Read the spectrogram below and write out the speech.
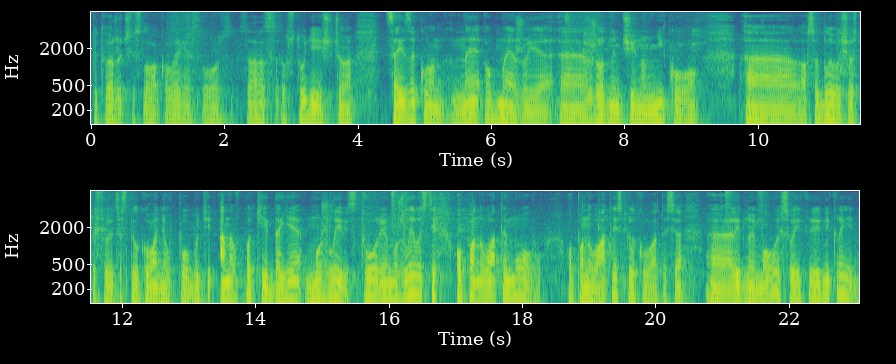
підтверджуючи слова колеги свого зараз в студії, що цей закон не обмежує е, жодним чином нікого. особливо що стосується спілкування в побуті, а навпаки, дає можливість, створює можливості опанувати мову, опанувати і спілкуватися е, рідною мовою в своїй рідній країні.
